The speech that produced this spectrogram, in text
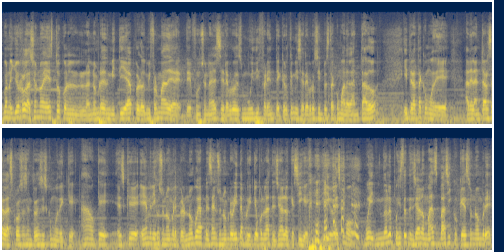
bueno, yo relaciono esto con el nombre de mi tía, pero mi forma de, de funcionar el cerebro es muy diferente. Creo que mi cerebro siempre está como adelantado y trata como de adelantarse a las cosas, entonces es como de que, ah, ok, es que ella me dijo su nombre, pero no voy a pensar en su nombre ahorita porque quiero poner atención a lo que sigue. Y es como, güey, no le pusiste atención a lo más básico que es su nombre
